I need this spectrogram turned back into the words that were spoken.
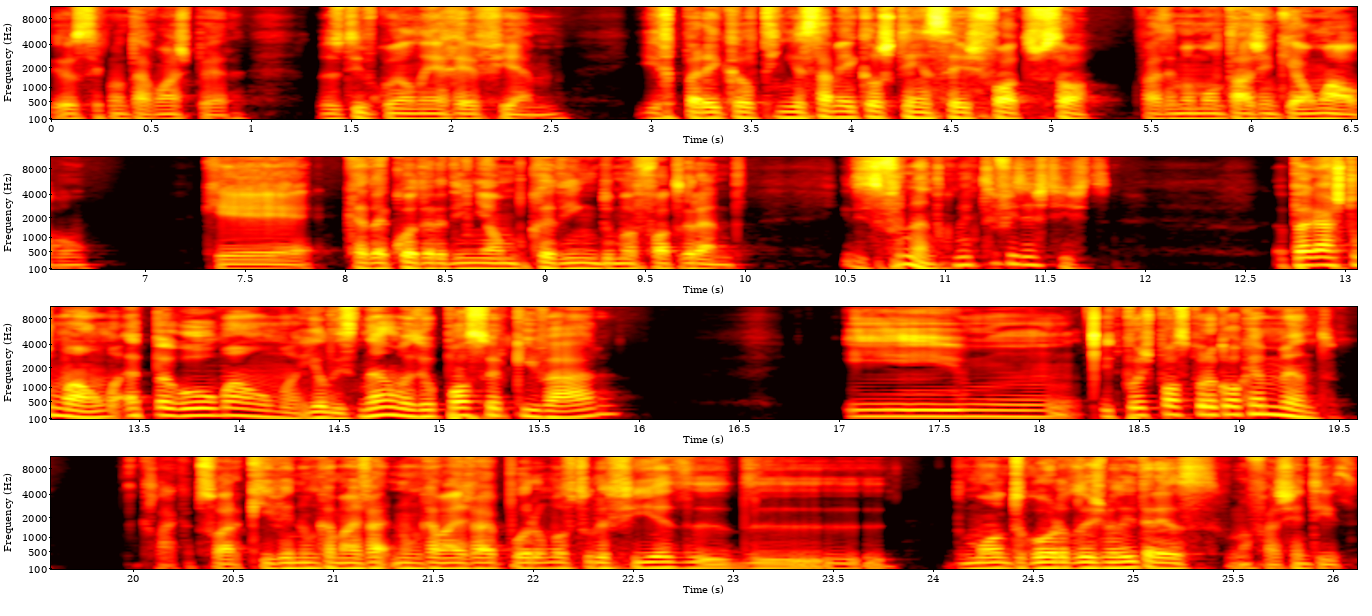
eu sei que não estavam à espera, mas eu estive com ele na RFM e reparei que ele tinha, sabem aqueles que têm seis fotos só, que fazem uma montagem que é um álbum, que é cada quadradinho é um bocadinho de uma foto grande. E disse: Fernando, como é que tu fizeste isto? Apagaste uma a uma, apagou uma a uma. E ele disse: Não, mas eu posso arquivar e, e depois posso pôr a qualquer momento. Claro que a pessoa arquiva e nunca mais vai, nunca mais vai pôr uma fotografia de, de, de Monte Gordo 2013. Não faz sentido.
